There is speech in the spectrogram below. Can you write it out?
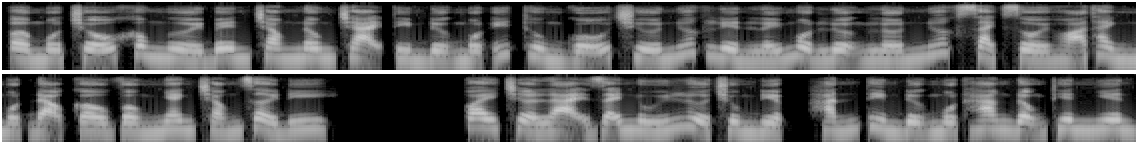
Ở một chỗ không người bên trong nông trại tìm được một ít thùng gỗ chứa nước liền lấy một lượng lớn nước sạch rồi hóa thành một đạo cầu vòng nhanh chóng rời đi. Quay trở lại dãy núi lửa trùng điệp, hắn tìm được một hang động thiên nhiên,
